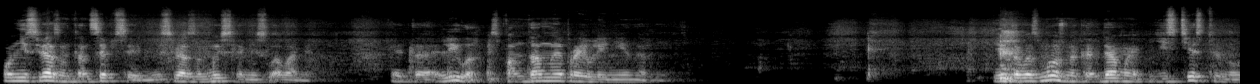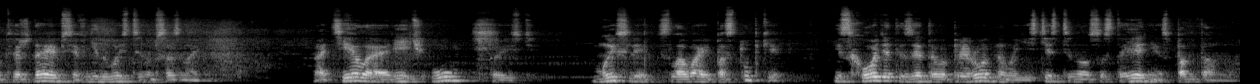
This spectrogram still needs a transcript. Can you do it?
он не связан концепциями, не связан мыслями и словами. Это лила, спонтанное проявление энергии. И это возможно, когда мы естественно утверждаемся в недвойственном сознании. А тело, речь, ум, то есть мысли, слова и поступки исходят из этого природного, естественного состояния, спонтанного.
